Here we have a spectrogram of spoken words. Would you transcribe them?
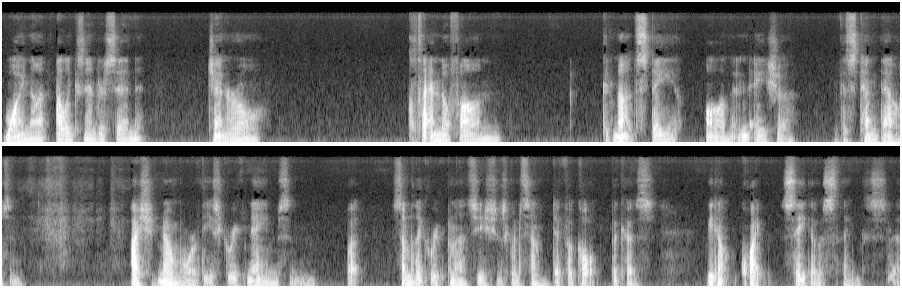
Why not, Alexander said. General Xenophon could not stay on in Asia with his 10,000. I should know more of these Greek names, and, but some of the Greek pronunciation is going to sound difficult because we don't quite say those things uh,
